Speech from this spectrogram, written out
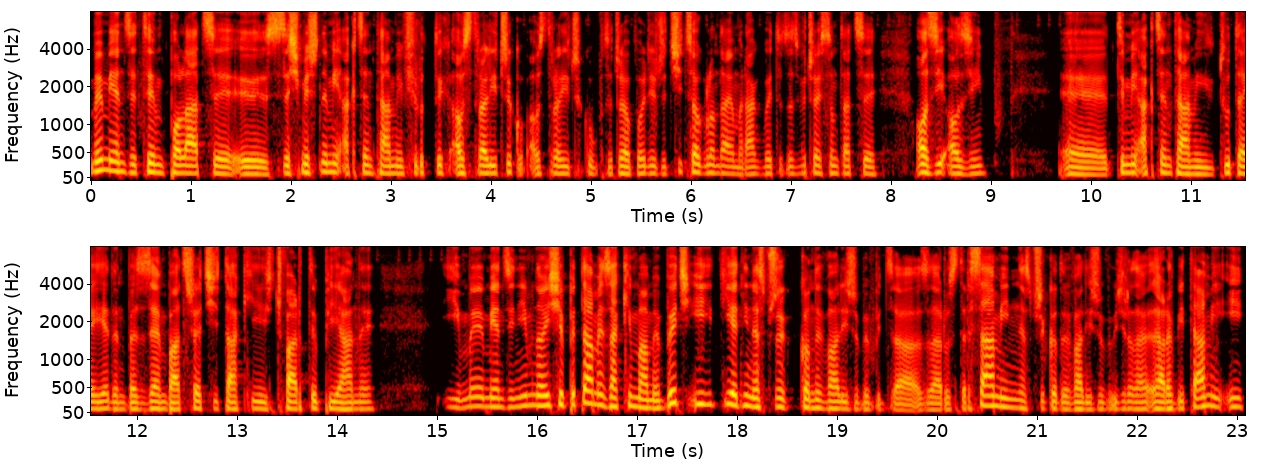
My między tym Polacy y, ze śmiesznymi akcentami wśród tych Australijczyków, Australijczyków to trzeba powiedzieć, że ci co oglądają rugby to zazwyczaj są tacy Ozzy Ozzy e, tymi akcentami. Tutaj jeden bez zęba, trzeci taki, czwarty pijany. I my między nim, no i się pytamy, za kim mamy być i jedni nas przekonywali, żeby być za, za Roostersami, inni nas przekonywali, żeby być za za i,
